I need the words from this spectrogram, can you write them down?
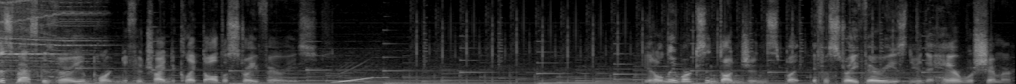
this mask is very important if you're trying to collect all the stray fairies. It only works in dungeons, but if a stray fairy is near, the hair will shimmer.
